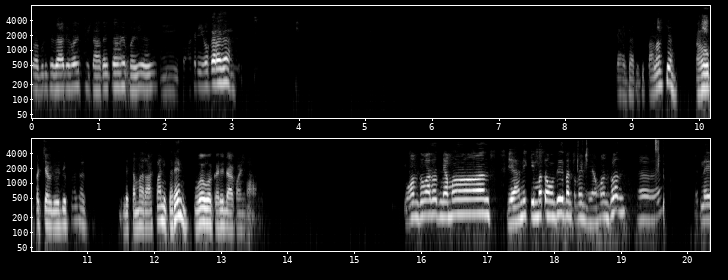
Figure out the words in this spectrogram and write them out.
સોંપડી તો ગાડી હોય કાકડી કરે ભાઈ. કાકડી એવો કરે છે ને. ત્યાં હજાર પાલવ છે ને. હો પચાસ સુધી પાલવ એટલે તમારે રાખવાની કરે ને? હવે હવે કરી રાખવાની આમ જોવા તો મહેમાન. ત્યાંની કિંમત ઊંધી પણ તમે મહેમાન છો ને. હા એટલે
